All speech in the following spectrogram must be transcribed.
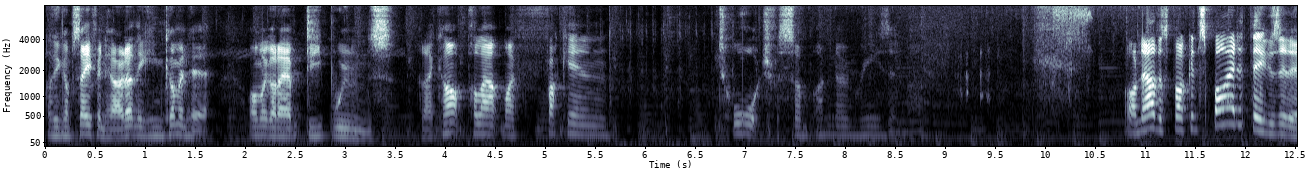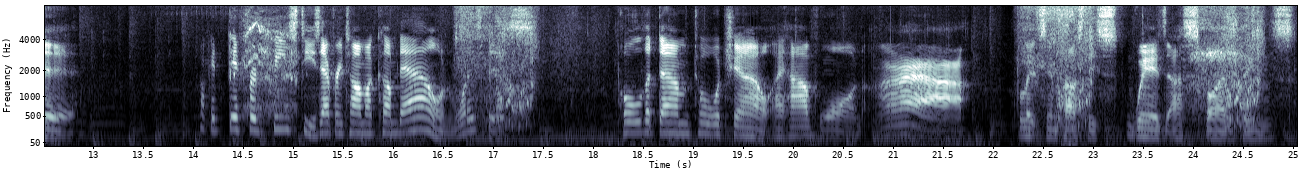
I think I'm safe in here. I don't think he can come in here. Oh my god, I have deep wounds. And I can't pull out my fucking torch for some unknown reason, man. Oh, now there's fucking spider things in here! Fucking different beasties every time I come down. What is this? Pull the damn torch out. I have one. Ah! blitzing past these weird ass spider things.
